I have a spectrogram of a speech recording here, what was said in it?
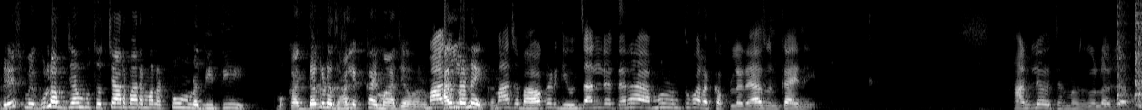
रेशमी गुलाबजामुचं चार बारा मला टोमणं देती. मग काय दगड झाले काय माझ्यावर? माझ्या खाल्लं नाही का? माझ्या भावाकडे घेऊन चालले होते ना म्हणून तुम्हाला खपलं नाही अजून काय नाही. आणले होते मग गुलाबजामुन.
